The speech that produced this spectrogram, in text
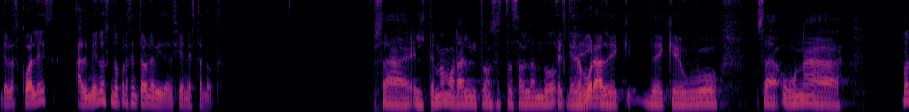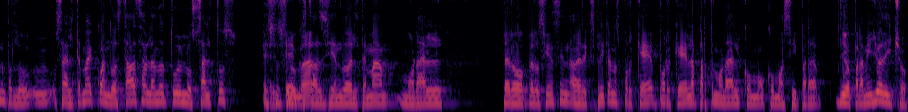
de las cuales al menos no presentaron evidencia en esta nota. O sea, el tema moral, entonces estás hablando El tema de, moral. de que, de que hubo, o sea, una, bueno, pues, lo- o sea, el tema de cuando estabas hablando tú de los saltos, eso El es lo que estás diciendo del tema moral, pero, pero sí, sin- a ver, explícanos por qué, por qué la parte moral, como, como así, para, digo, para mí yo he dicho,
